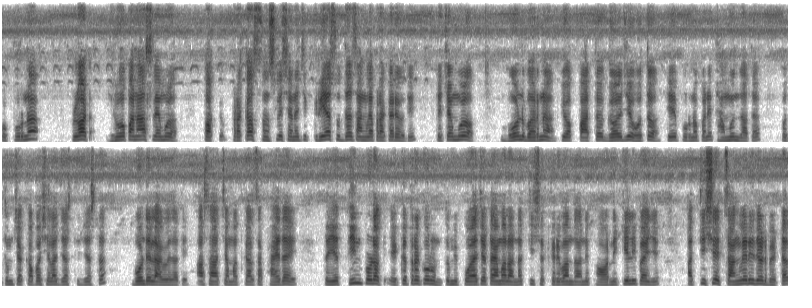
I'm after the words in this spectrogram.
व पूर्ण प्लॉट हिरवपाना असल्यामुळं पक प्रकाश संश्लेषणाची क्रियासुद्धा चांगल्या प्रकारे होते. त्याच्यामुळं बोंड भरणं किंवा पातं गळ जे होतं ते पूर्णपणे थांबून जातं व तुमच्या कपाशीला जास्तीत जास्त बोंडे लागले जाते. असा हा चमत्कारचा फायदा आहे. तर हे तीन प्रोडक्ट एकत्र करून तुम्ही पोळ्याच्या टायमाला नक्की शेतकरी बांधवांनी फवारणी केली पाहिजे. अतिशय चांगले रिझल्ट भेटतात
